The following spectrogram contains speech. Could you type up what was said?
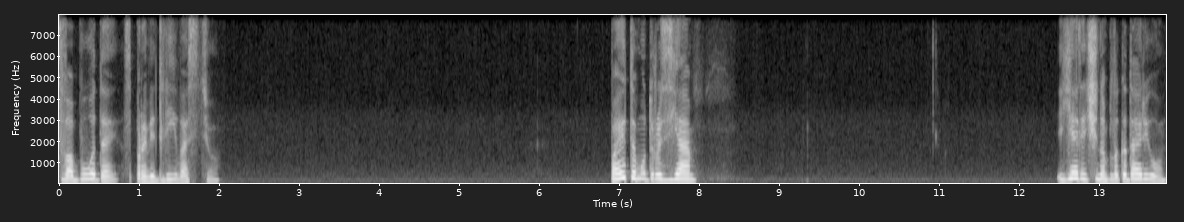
свободой, справедливостью. Поэтому, друзья, я лично благодарю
